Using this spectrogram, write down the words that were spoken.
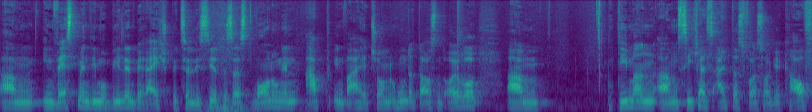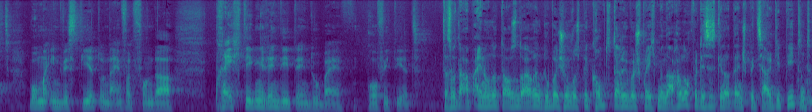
ähm, Investmentimmobilienbereich spezialisiert. Das heißt, Wohnungen ab in Wahrheit schon 100.000 Euro. Ähm, die man ähm, sich als Altersvorsorge kauft, wo man investiert und einfach von der prächtigen Rendite in Dubai profitiert. Dass man da ab 100.000 Euro in Dubai schon was bekommt, darüber sprechen wir nachher noch, weil das ist genau dein Spezialgebiet und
